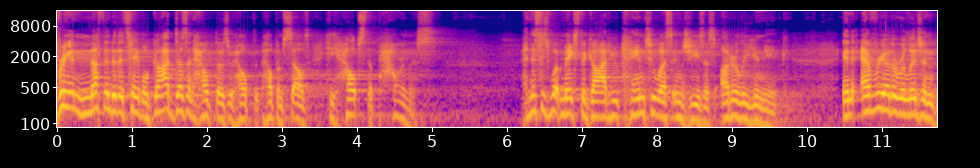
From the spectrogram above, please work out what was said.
bringing nothing to the table. God doesn't help those who help, help themselves, He helps the powerless. And this is what makes the God who came to us in Jesus utterly unique. In every other religion,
